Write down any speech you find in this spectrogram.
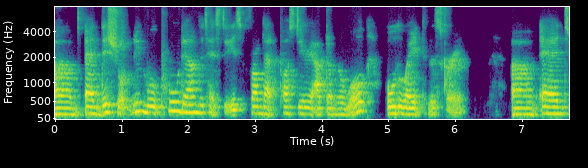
Um, and this shortening will pull down the testes from that posterior abdominal wall all the way into the scrotum. Um, and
